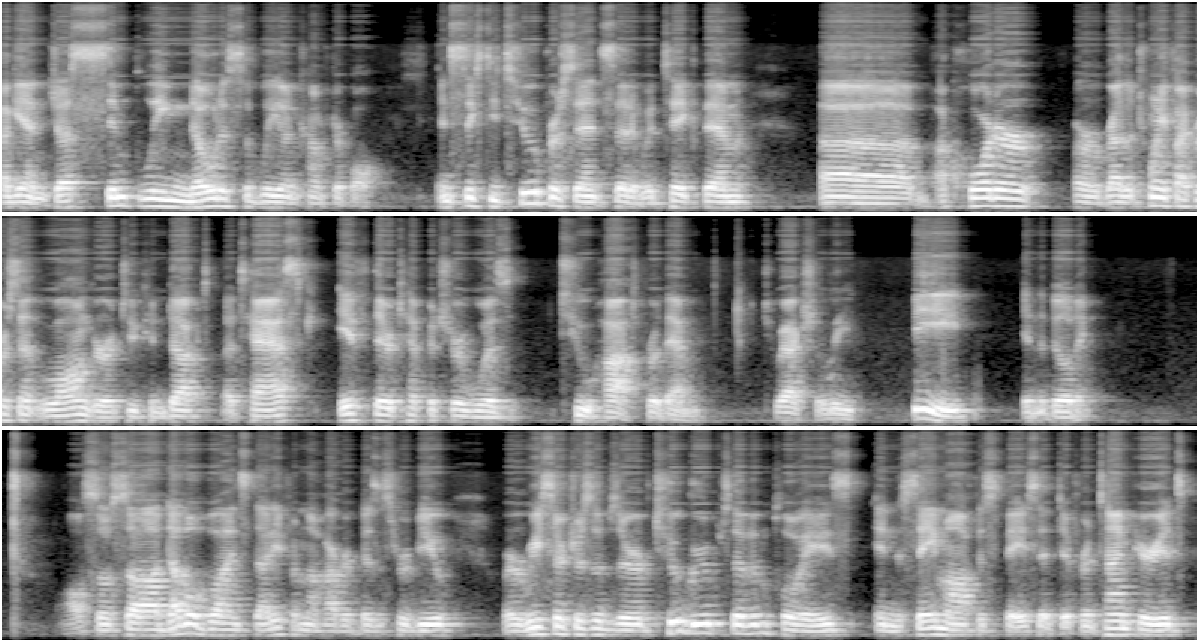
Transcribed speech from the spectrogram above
again just simply noticeably uncomfortable, and 62% said it would take them uh, a quarter or rather 25% longer to conduct a task if their temperature was too hot for them to actually be in the building. Also saw a double-blind study from the Harvard Business Review where researchers observed two groups of employees in the same office space at different time periods,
